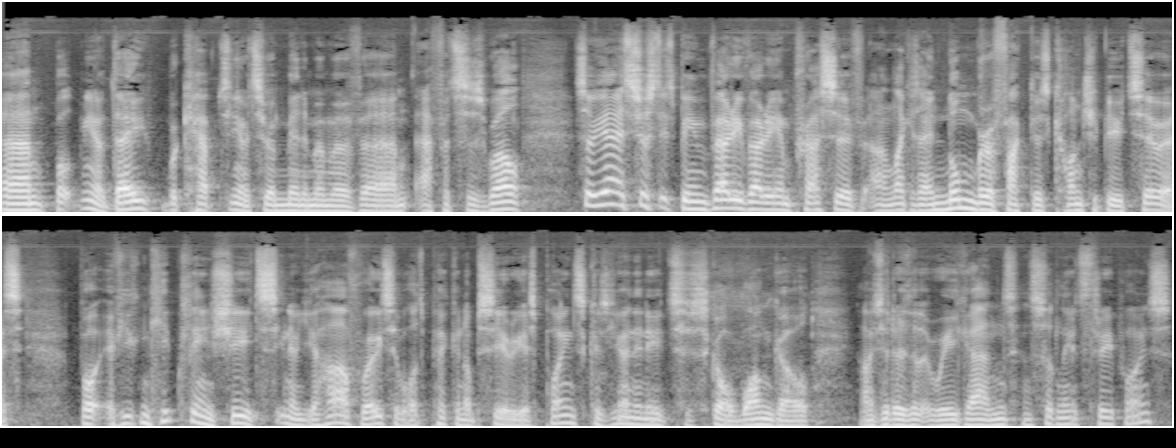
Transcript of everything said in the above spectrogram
Um, but you know, they were kept, you know, to a minimum of um, efforts as well. So yeah, it's just it's been very, very impressive, and like I say, a number of factors contribute to it. But if you can keep clean sheets, you know, you're halfway towards picking up serious points because you only need to score one goal, as you did at the weekend, and suddenly it's three points.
